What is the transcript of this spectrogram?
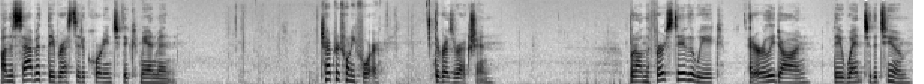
On the Sabbath they rested according to the commandment. Chapter 24 the resurrection. But on the first day of the week, at early dawn, they went to the tomb,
